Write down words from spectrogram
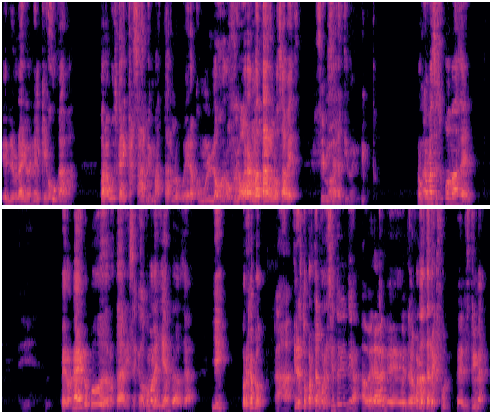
el horario en el que jugaba para buscar y cazarlo y matarlo, güey. Era como un logro güey, lograr Oh. matarlo, ¿sabes? Simón. Se retiró invicto. Nunca Vale. más se supo más de él, Sí. pero nadie lo pudo derrotar y se quedó como leyenda, o sea. Y, por ejemplo, Ajá. ¿quieres toparte algo reciente hoy en día? A ver, a ver. Eh, ¿Te acuerdas de Rexful, el streamer?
